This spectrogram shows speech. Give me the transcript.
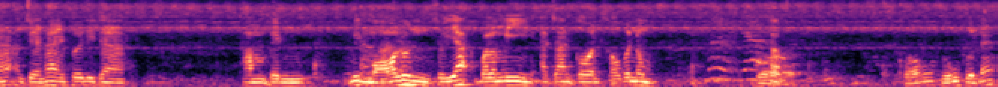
นะอัญเชิญให้เพื่อที่จะทำเป็นมีดหมอรุ่นสุริยะบารมีอาจารย์กรเขาพนมครัก็บของสูงสุดนะ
